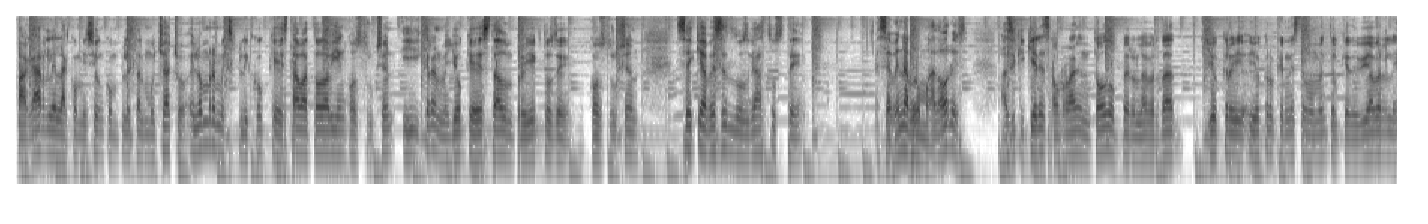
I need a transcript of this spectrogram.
pagarle la comisión completa al muchacho. El hombre me explicó que estaba todavía en construcción y créanme, yo que he estado en proyectos de construcción, sé que a veces los gastos te se ven abrumadores, así que quieres ahorrar en todo, pero la verdad yo creo, yo creo que en este momento el que debió haberle,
